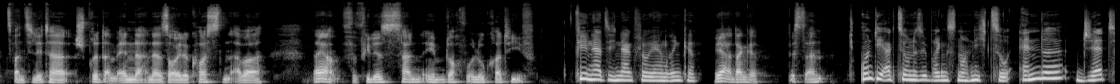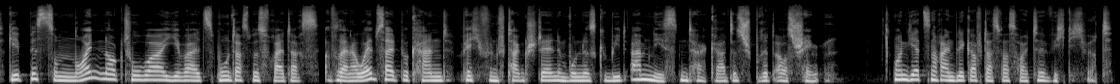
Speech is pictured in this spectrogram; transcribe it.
20 Liter Sprit am Ende an der Säule kosten. Aber naja, für viele ist es halt eben doch wohl lukrativ. Vielen herzlichen Dank, Florian Rinke. Ja, danke. Bis dann. Und die Aktion ist übrigens noch nicht zu Ende. Jet gibt bis zum 9. Oktober jeweils montags bis freitags auf seiner Website bekannt, welche fünf Tankstellen im Bundesgebiet am nächsten Tag gratis Sprit ausschenken. Und jetzt noch ein Blick auf das, was heute wichtig wird.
